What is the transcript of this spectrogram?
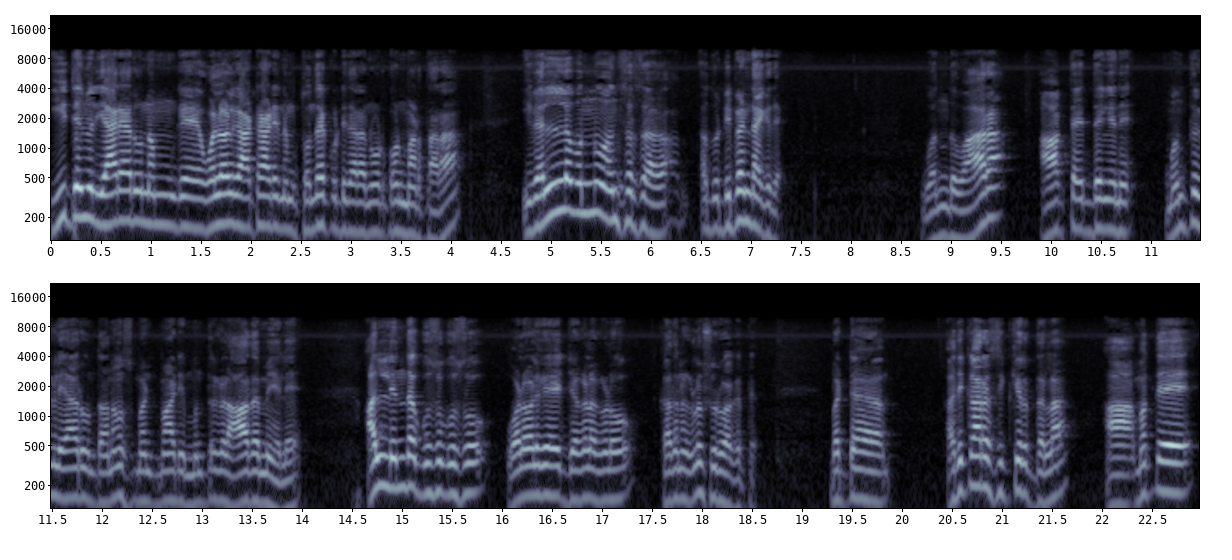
ಈ ಟೈಮಲ್ಲಿ ಯಾರ್ಯಾರು ನಮಗೆ ಒಳ್ಳೊಳಗೆ ಆಟ ಆಡಿ ನಮ್ಗೆ ತೊಂದರೆ ಕೊಟ್ಟಿದ್ದಾರೆ ನೋಡ್ಕೊಂಡು ಮಾಡ್ತಾರಾ? ಇವೆಲ್ಲವನ್ನು ಅನುಸರಿಸ, ಅದು ಡಿಪೆಂಡ್ ಆಗಿದೆ. ಒಂದು ವಾರ ಆಗ್ತಾ ಇದ್ದಂಗೆ ಮಂತ್ರಿಗಳು ಯಾರು ಅಂತ ಅನೌನ್ಸ್ಮೆಂಟ್ ಮಾಡಿ ಮಂತ್ರಿಗಳು ಆದ ಮೇಲೆ ಅಲ್ಲಿಂದ ಗುಸು ಗುಸು ಒಳೊಳಗೆ ಜಗಳಗಳು, ಕದನಗಳು ಶುರುವಾಗುತ್ತೆ. ಬಟ್, ಅಧಿಕಾರ ಸಿಕ್ಕಿರುತ್ತಲ್ಲ, ಆ, ಮತ್ತೆ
